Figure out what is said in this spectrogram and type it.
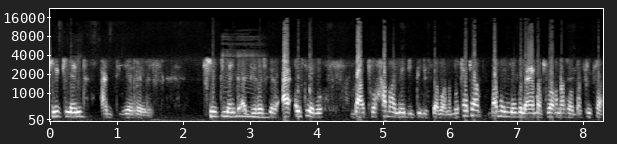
Treatment adherence. Treatment mm -hmm. adherence. batho ga ba nwe dipilisi tsa bona bothata ba bong mo bolaya batho ba rona south africa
